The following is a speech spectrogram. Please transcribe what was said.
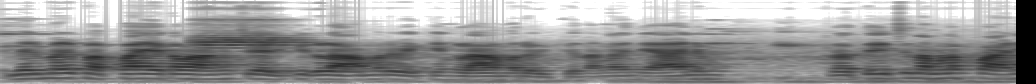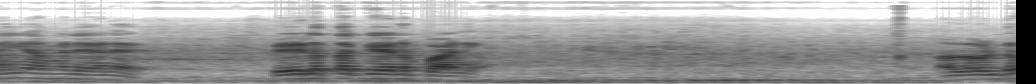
എല്ലാവരും പറയും പപ്പായൊക്കെ വാങ്ങിച്ച് കഴിക്കും ഗ്ലാമർ വയ്ക്കും ഗ്ലാമർ വയ്ക്കും അങ്ങനെ ഞാനും പ്രത്യേകിച്ച് നമ്മളെ പണി അങ്ങനെയാണ്. വെയിലത്തൊക്കെയാണ് പണി. അതുകൊണ്ട്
